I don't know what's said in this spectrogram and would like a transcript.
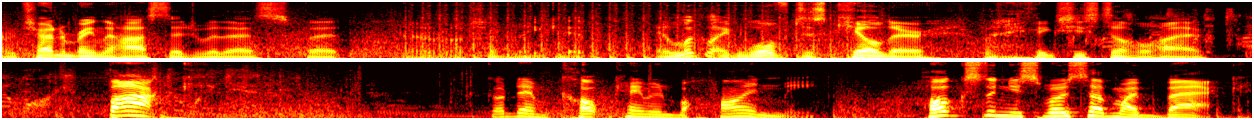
I'm trying to bring the hostage with us, but um, I don't know if she'll make it. It looked like Wolf just killed her, but I think she's still alive. Fuck! Goddamn cop came in behind me. Hoxton, you're supposed to have my back.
